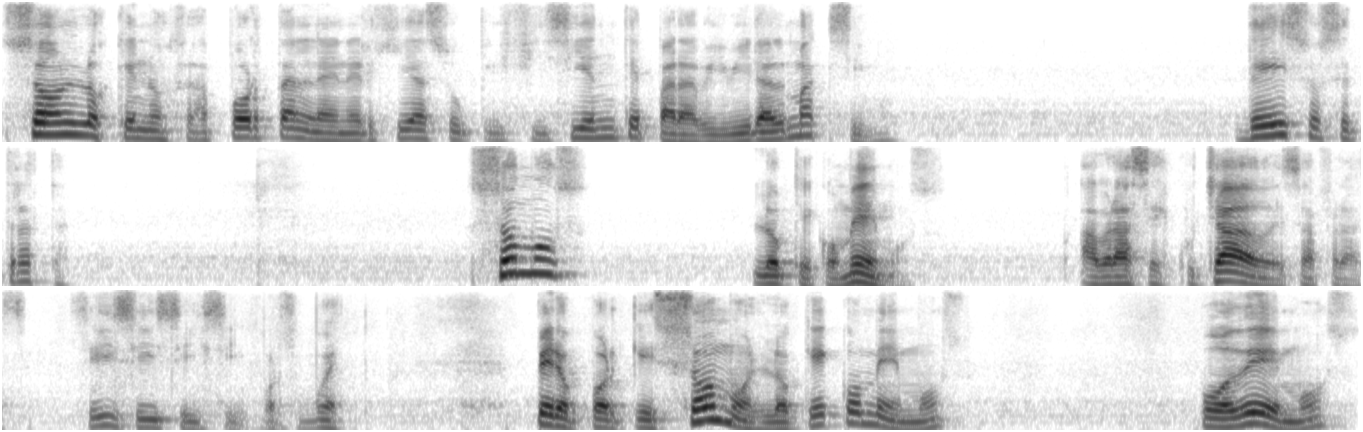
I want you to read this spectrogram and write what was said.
son los que nos aportan la energía suficiente para vivir al máximo. De eso se trata. Somos lo que comemos. Habrás escuchado esa frase. Sí, sí, sí, sí, por supuesto. Pero porque somos lo que comemos, podemos,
